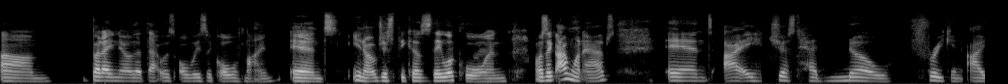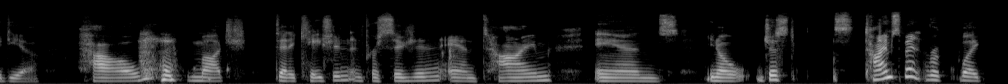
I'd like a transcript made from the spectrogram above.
Um, but I know that that was always a goal of mine, and you know, just because they look cool, and I was like, I want abs, and I just had no freaking idea how much dedication and precision and time and you know just time spent re- like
